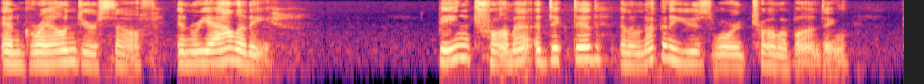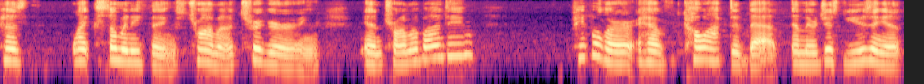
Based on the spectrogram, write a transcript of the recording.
and ground yourself in reality. Being trauma addicted, and I'm not going to use the word trauma bonding because, like so many things, trauma triggering and trauma bonding, people are have co-opted that and they're just using it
